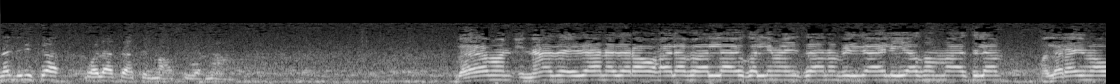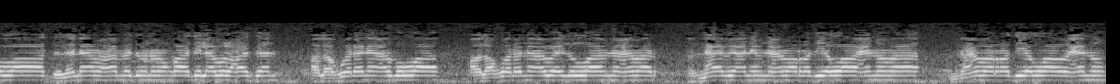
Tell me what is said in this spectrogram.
نذرك ولا تأتي المعصية نعم. باب هذا إذا نذر أو حلف أن لا يكلم انسانا في الجاهلية ثم أسلم قال رحمه الله حدثنا محمد بن مقاتل أبو الحسن قال أخبرنا عبد الله قال أخبرنا عبيد الله بن عمر النافع عن ابن عمر رضي الله عنهما ابن عمر رضي الله عنه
